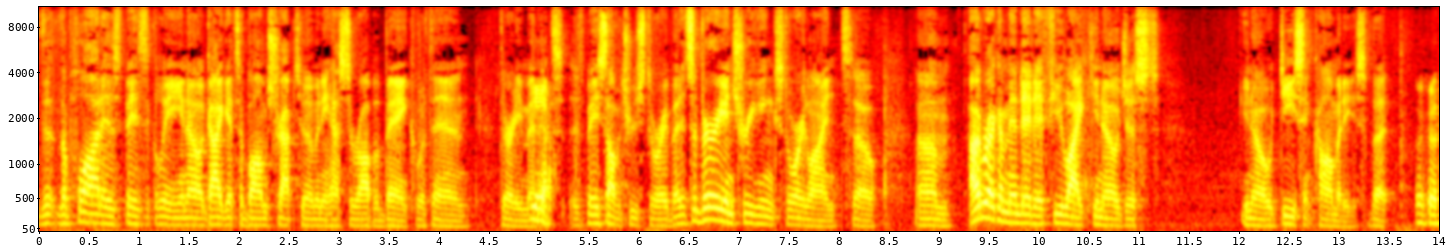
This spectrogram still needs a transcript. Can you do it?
the the plot is basically you know a guy gets a bomb strapped to him and he has to rob a bank within 30 minutes. It's based off a true story, but it's a very intriguing storyline. So um, I'd recommend it if you like you know just you know decent comedies. But Okay.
